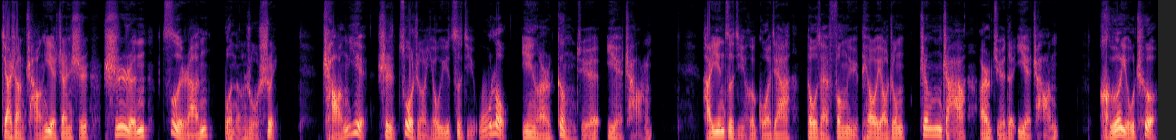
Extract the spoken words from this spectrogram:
加上长夜沾湿，诗人自然不能入睡。长夜是作者由于自己屋漏，因而更觉夜长。还因自己和国家都在风雨飘摇中挣扎而觉得夜长，何由彻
